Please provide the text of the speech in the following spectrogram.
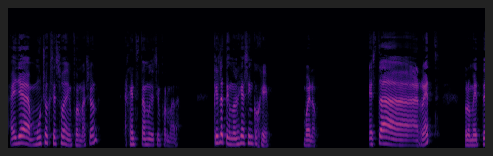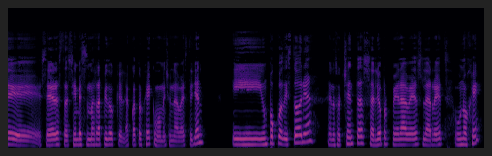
haya mucho acceso a información, la gente está muy desinformada. ¿Qué es la tecnología 5G? Bueno, esta red promete ser hasta 100 veces más rápido que la 4G, como mencionaba este Jan. Y un poco de historia. En los 80 salió por primera vez la red 1G,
